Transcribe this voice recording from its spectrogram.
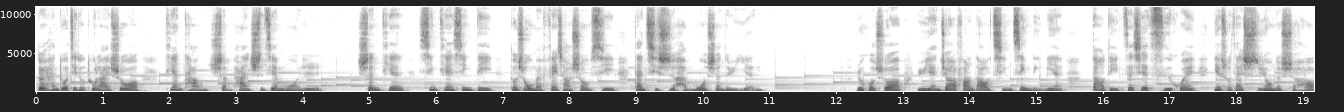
对很多基督徒来说，天堂、审判、世界末日、升天、新天新地，都是我们非常熟悉但其实很陌生的语言。如果说语言就要放到情境里面。到底这些词汇，耶稣在使用的时候，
